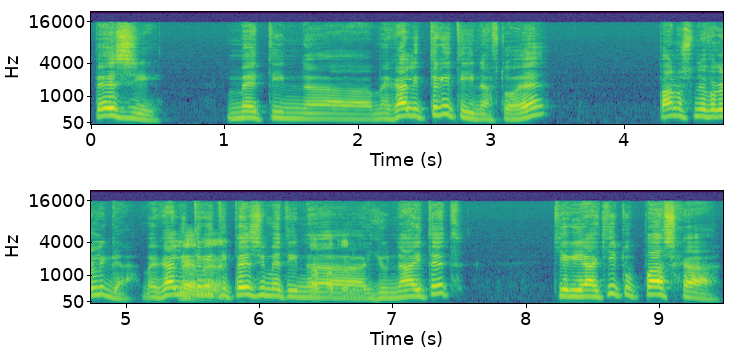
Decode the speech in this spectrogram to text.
παίζει με την μεγάλη τρίτη είναι αυτό, ε. πάνω στην Ευρωλίγκα. Μεγάλη ναι, Τρίτη ναι. παίζει με την United. Κυριακή του Πάσχα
